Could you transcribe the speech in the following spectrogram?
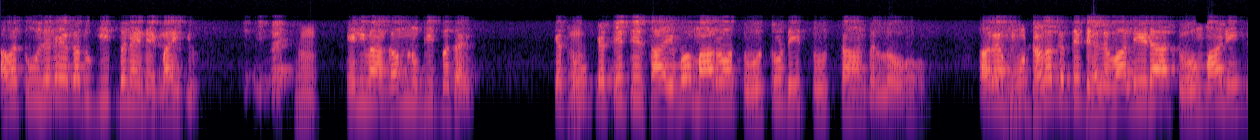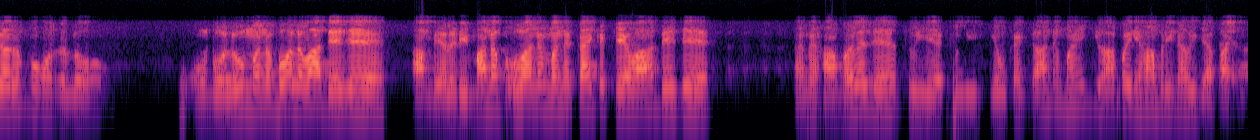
હવે તું છે ને એક ગીત બનાવી નાખ માઈ ગયું. એની માં ગમનું ગીત બતાવ્યું. કે તું કેતી હતી સાહેબો મારો તું તુડી તું ચાંદલો. અરે હું ઢળકતી ઢેલવાલીડા તું માની ગર મોરલો. હું બોલું મને બોલવા દેજે. આ મેલડી માના ભુવાને મને કંઈક કહેવા દેજે. અને સાંભળે છે તું એકલી. એવું કંઈક ગાને માઈ ગયું. આપણે સાંભળીને આવી જા પાછી.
